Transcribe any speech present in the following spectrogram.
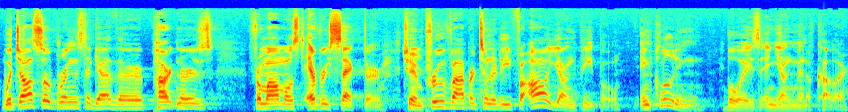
which also brings together partners from almost every sector to improve opportunity for all young people, including boys and young men of color.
